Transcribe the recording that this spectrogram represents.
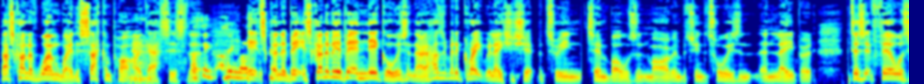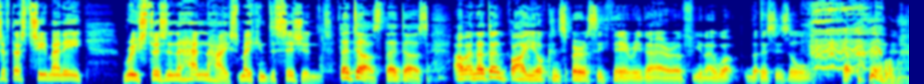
That's kind of one way. The second part, I guess, is that I think, I think it's going to be it's going to be a bit of niggle, isn't there? It hasn't been a great relationship between Tim Bowles and Marvin, between the Tories and, and Labour. Does it feel as if there's too many roosters in the hen house making decisions? There does, there does. I mean, I don't buy your conspiracy theory there of you know what this is all.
